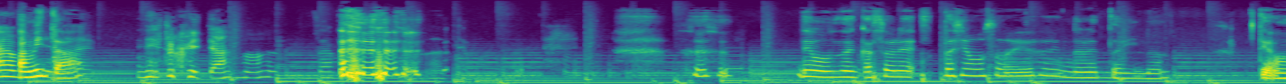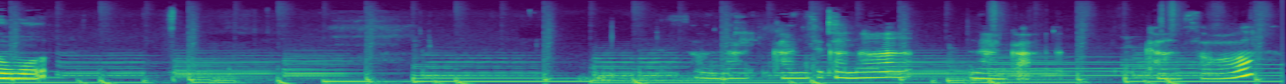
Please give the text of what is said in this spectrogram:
ああ見た？ねとか言ってあのザピース でもなんかそれ、私もそういう風になるといいなって思う。そんな感じかな。なんか感想？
